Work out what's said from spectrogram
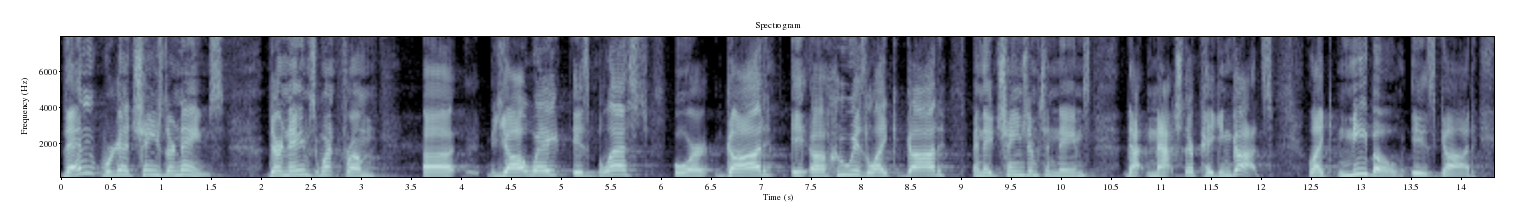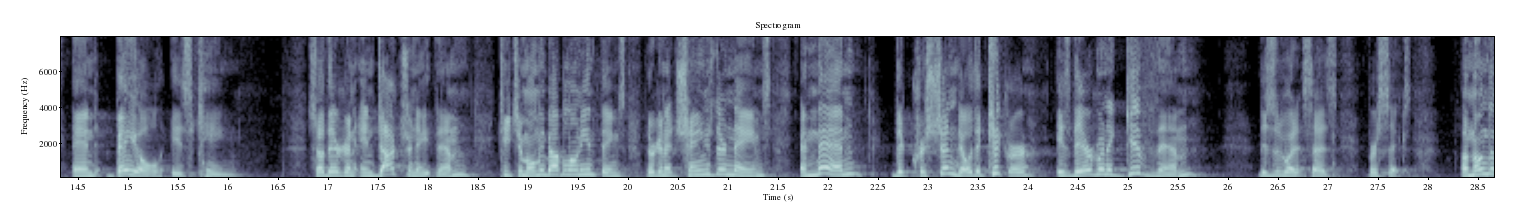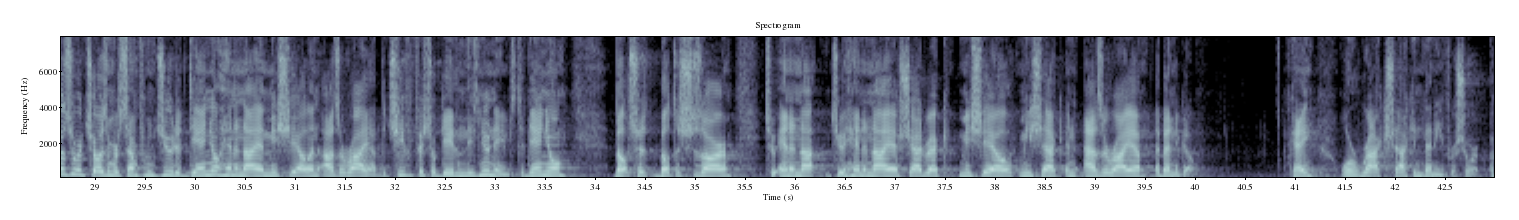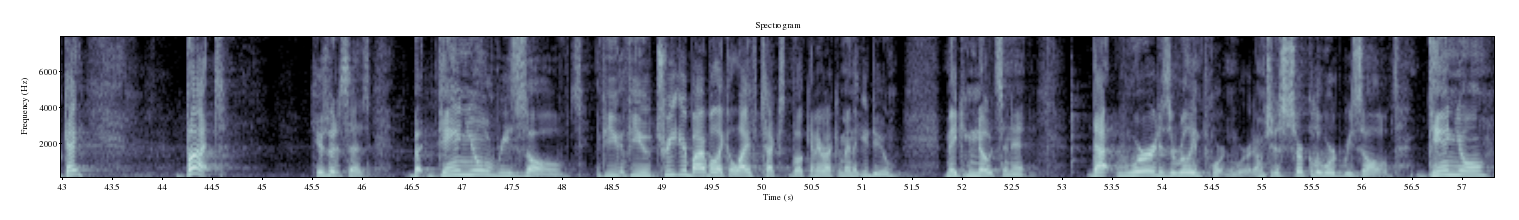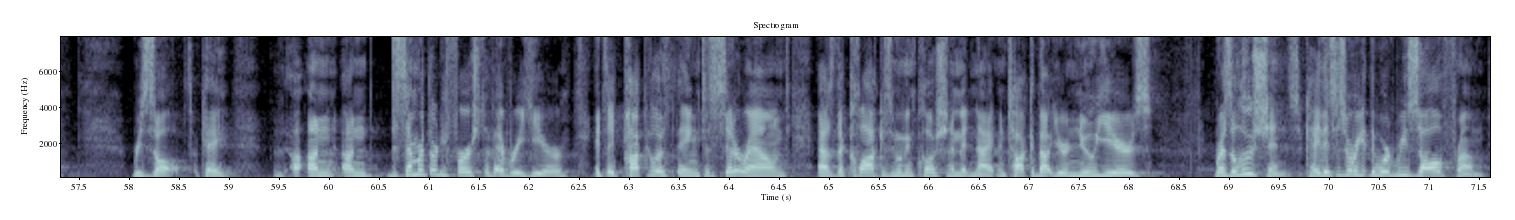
Then, we're going to change their names. Their names went from uh, Yahweh is blessed or God, uh, who is like God, and they change them to names that match their pagan gods. Like Nebo is God and Baal is king. So they're going to indoctrinate them, teach them only Babylonian things. They're going to change their names. And then the crescendo, the kicker, is they're going to give them, this is what it says, verse 6 among those who were chosen were some from Judah Daniel, Hananiah, Mishael, and Azariah. The chief official gave them these new names to Daniel, Belteshazzar, to Hananiah, Shadrach, Mishael, Meshach, and Azariah, Abednego. Okay? Or Rakshak and Benny for short. Okay? But, here's what it says. But Daniel resolved, if you, if you treat your Bible like a life textbook, and I recommend that you do, making notes in it, that word is a really important word. I want you to circle the word resolved. Daniel resolved, okay? Uh, on, on December 31st of every year, it's a popular thing to sit around as the clock is moving closer to midnight and talk about your New Year's resolutions, okay? This is where we get the word resolve from.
